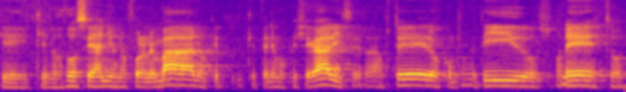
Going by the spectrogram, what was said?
que, los 12 años no fueron en vano, que, tenemos que llegar y ser austeros, comprometidos, honestos.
